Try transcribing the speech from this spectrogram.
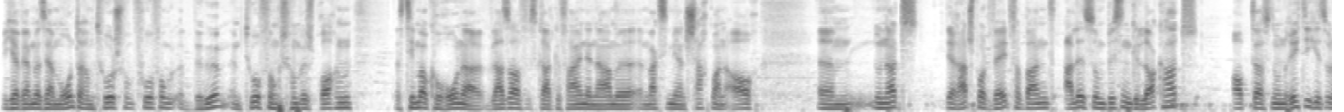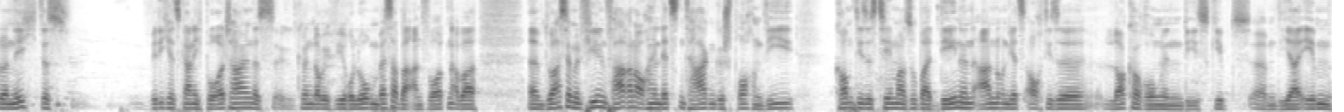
Micha, wir haben das ja am Montag im, Tourfunk, äh, im Tourfunk schon besprochen. Das Thema Corona. Vlasov ist gerade gefallen, der Name, Maximilian Schachmann auch. Ähm, nun hat der Radsport-Weltverband alles so ein bisschen gelockert. Ob das nun richtig ist oder nicht, das will ich jetzt gar nicht beurteilen. Das können, glaube ich, Virologen besser beantworten. Aber ähm, du hast ja mit vielen Fahrern auch in den letzten Tagen gesprochen. Wie kommt dieses Thema so bei denen an und jetzt auch diese Lockerungen, die es gibt, ähm, die ja eben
